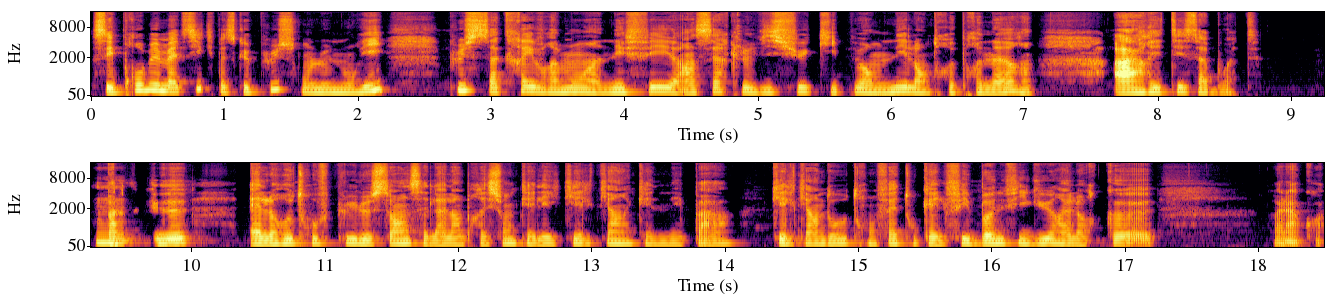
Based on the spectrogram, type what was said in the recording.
c'est problématique parce que plus on le nourrit, plus ça crée vraiment un effet, un cercle vicieux qui peut emmener l'entrepreneur à arrêter sa boîte parce mmh. que elle retrouve plus le sens, elle a l'impression qu'elle est quelqu'un qu'elle n'est pas, quelqu'un d'autre en fait ou qu'elle fait bonne figure alors que voilà quoi.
